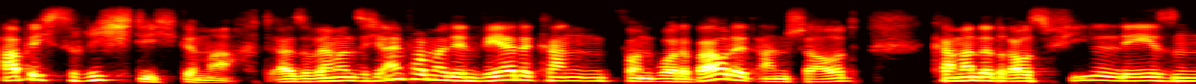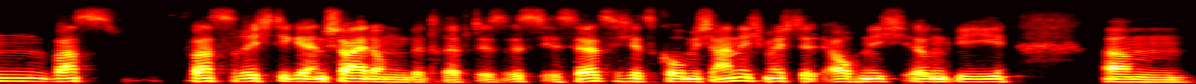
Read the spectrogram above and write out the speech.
hab ich es richtig gemacht. Also wenn man sich einfach mal den Werdegang von What About It anschaut, kann man daraus viel lesen, was, was richtige Entscheidungen betrifft. Es, es, es hört sich jetzt komisch an. Ich möchte auch nicht irgendwie ähm,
